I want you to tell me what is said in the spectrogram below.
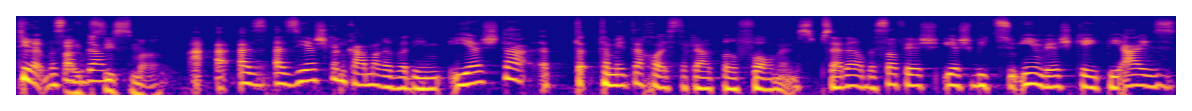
תראה, בסוף על גם... בסיס מה? אז, אז יש כאן כמה רבדים. יש את ה... תמיד אתה יכול להסתכל על performance, בסדר? בסוף יש, יש ביצועים ויש KPIs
